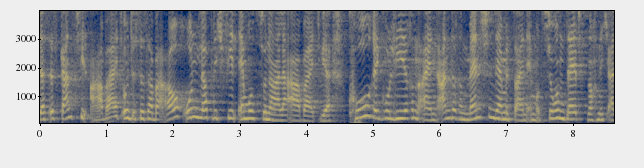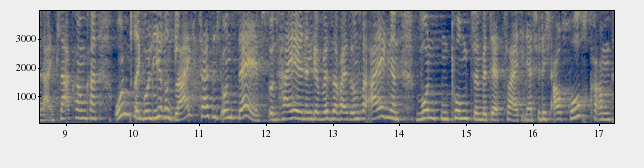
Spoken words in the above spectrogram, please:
Das ist ganz viel Arbeit und es ist aber auch unglaublich viel emotionale Arbeit. Wir ko-regulieren einen anderen Menschen, der mit seinen Emotionen selbst noch nicht allein klarkommen kann und regulieren gleichzeitig uns selbst und heilen in gewisser Weise unsere eigenen wunden Punkte mit der Zeit, die natürlich auch hoch hochkommen,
